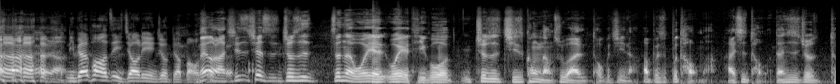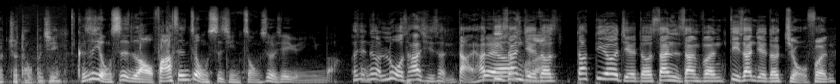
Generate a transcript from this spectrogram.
你不要碰到自己教练，你就比较保守。没有啦，其实确实就是真的，我也我也提过，就是其实空档出来投不进啊，他不是不投嘛，还是投，但是就投就投不进。可是勇士老发生这种事情，总是有些原因吧？而且那个落差其实很大，他第三节得，他第二节得三十三分，第三节得九分，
